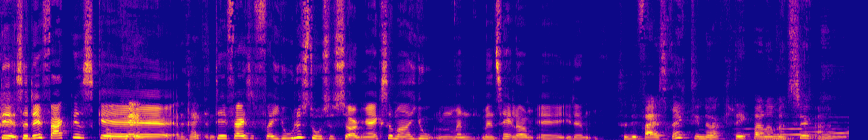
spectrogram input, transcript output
det. Så det er faktisk, Okay, øh, er det rigtigt? det er faktisk fra julestuesæsonen, og ikke så meget julen, man, man taler om øh, i den. Så det er faktisk rigtigt nok. Det er ikke bare noget, man synger.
